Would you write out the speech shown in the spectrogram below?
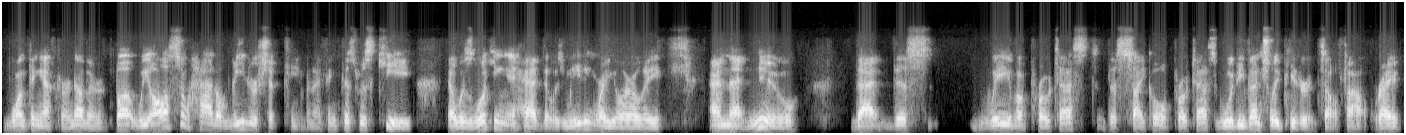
one thing after another. But we also had a leadership team, and I think this was key, that was looking ahead, that was meeting regularly, and that knew that this wave of protest, this cycle of protest, would eventually peter itself out, right?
